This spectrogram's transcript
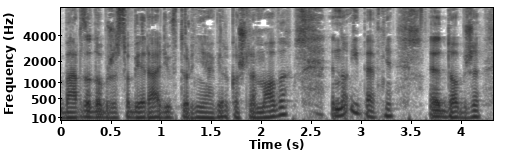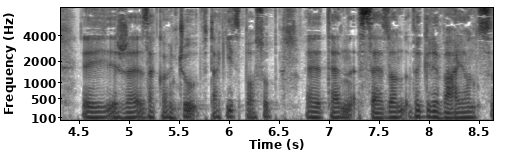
bardzo dobrze sobie radził w turniejach wielkoszlemowych. No i pewnie dobrze, e, że zakończył w taki sposób e, ten sezon, wygrywając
